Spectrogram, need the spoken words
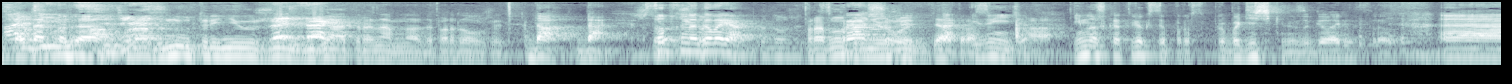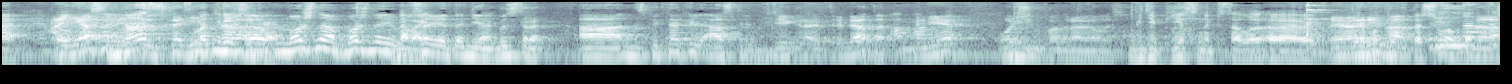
А Про внутреннюю жизнь театра нам надо продолжить. Да, да. Собственно говоря, Про внутреннюю жизнь театра. извините, немножко отвлекся просто, про Бодичкина заговорил сразу. А, А я у советую сходить на... Можно, можно совет один быстро? А, на спектакль «Астрид», где играют ребята, мне очень понравилось. где пьесу написала э, Э. Да.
